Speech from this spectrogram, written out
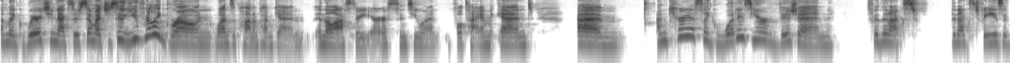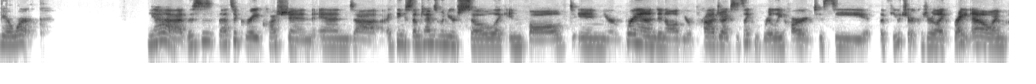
I'm like, where to next? There's so much. So you've really grown Once Upon a Pumpkin in the last three years since you went full time. And um, I'm curious, like, what is your vision for the next the next phase of your work? Yeah, this is that's a great question, and uh, I think sometimes when you're so like involved in your brand and all of your projects, it's like really hard to see the future because you're like, right now, I'm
